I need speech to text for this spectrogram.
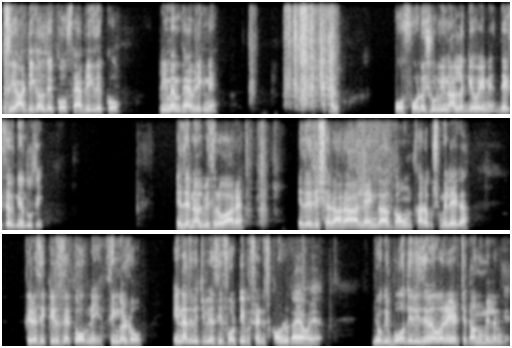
ਤੁਸੀਂ ਆਰਟੀਕਲ ਦੇਖੋ ਫੈਬਰਿਕ ਦੇਖੋ ਪ੍ਰੀਮੀਅਮ ਫੈਬਰਿਕ ਨੇ। ਉਹ ਫੋਟੋ ਸ਼ੂਟ ਵੀ ਨਾਲ ਲੱਗੇ ਹੋਏ ਨੇ, ਦੇਖ ਸਕਦੇ ਹੋ ਤੁਸੀਂ। ਇਹਦੇ ਨਾਲ ਵੀ ਸਲਵਾਰ ਹੈ। ਇਹਦੇ 'ਚ ਸ਼ਰਾਰਾ, ਲਹਿੰਗਾ ਗਾਊਨ ਸਾਰਾ ਕੁਝ ਮਿਲੇਗਾ। ਫਿਰ ਅਸੀਂ ਕਿਡਸ ਦੇ ਟੌਪ ਨਹੀਂ ਸਿੰਗਲ ਟੌਪ ਇਹਨਾਂ ਦੇ ਵਿੱਚ ਵੀ ਅਸੀਂ 40% ਡਿਸਕਾਊਂਟ ਲਗਾਇਆ ਹੋਇਆ ਹੈ, ਜੋ ਕਿ ਬਹੁਤ ਹੀ ਰੀਜ਼ਨੇਬਲ ਰੇਟ 'ਚ ਤੁਹਾਨੂੰ ਮਿਲਣਗੇ।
